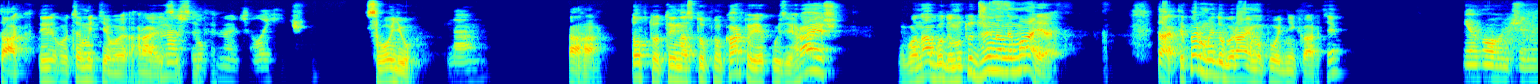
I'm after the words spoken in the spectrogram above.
Так, ти оце миттєво грається. Наступну, це логічно. Свою. Да. Ага. Тобто ти наступну карту, яку зіграєш, вона буде. Ну тут джина немає. Так, тепер ми добираємо по одній карті. Якого джина?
